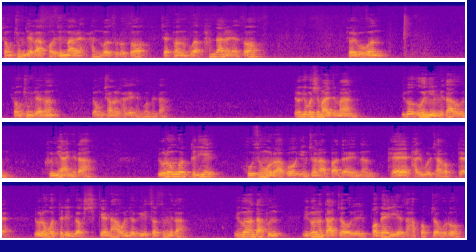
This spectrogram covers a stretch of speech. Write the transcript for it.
정충재가 거짓말을 한 것으로서 재판부가 판단을 해서 결국은 정충재는 영창을 가게 된 겁니다. 여기 보시면 알지만 이거 은입니다. 은. 금이 아니라 요런 것들이 고승을 하고 인천 앞바다에 있는 배 발굴 작업 때 요런 것들이 몇십 개 나온 적이 있었습니다. 이거는 다 분, 이거는 다 저 법에 의해서 합법적으로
